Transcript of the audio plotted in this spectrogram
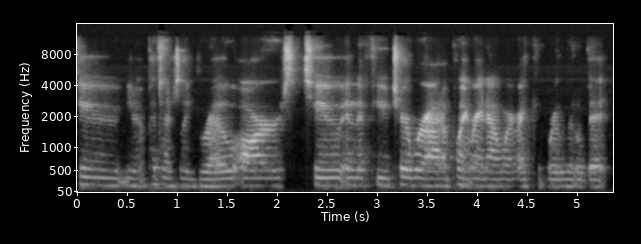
to you know potentially grow ours too in the future. We're at a point right now where I think we're a little bit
